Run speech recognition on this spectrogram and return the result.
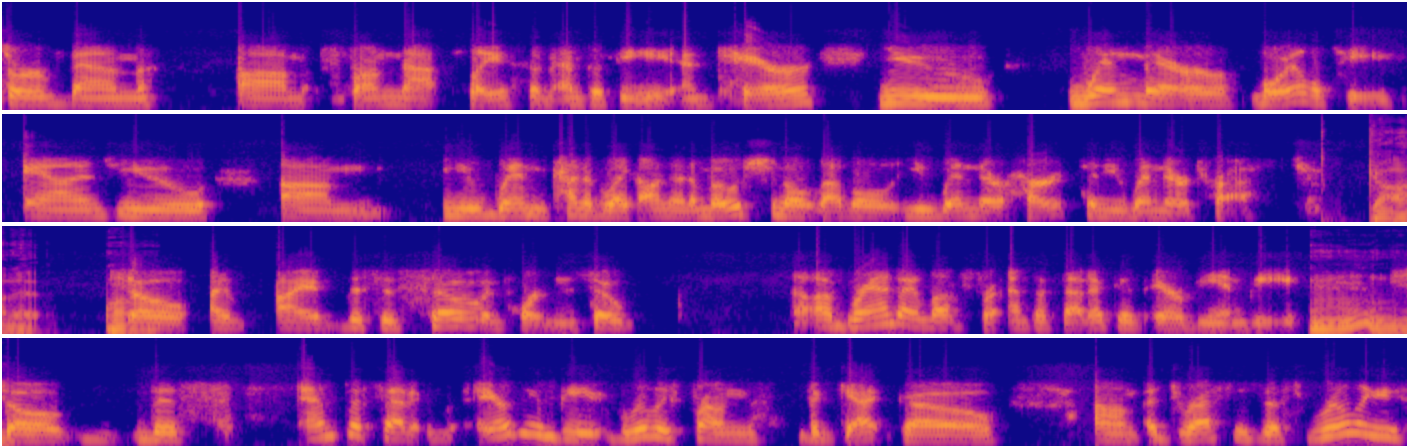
serve them um, from that place of empathy and care, you win their loyalty and you um, you win kind of like on an emotional level, you win their hearts and you win their trust. Got it. Wow. So I, I, this is so important. So a brand I love for empathetic is Airbnb. Mm. So this empathetic Airbnb really from the get go um, addresses this really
